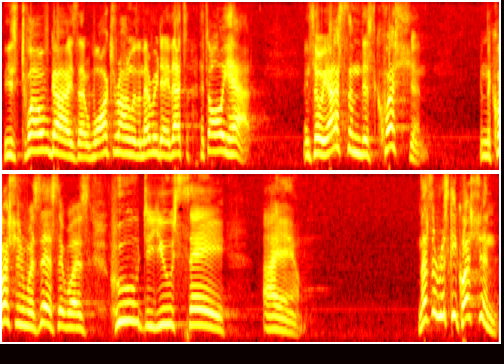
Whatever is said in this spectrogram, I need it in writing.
these 12 guys that walked around with him every day, that's, that's all he had. And so he asked them this question. And the question was this it was, Who do you say I am? And that's a risky question.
